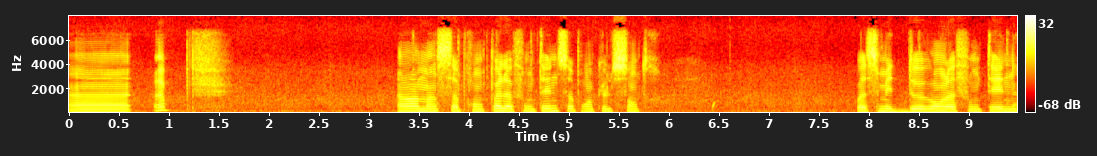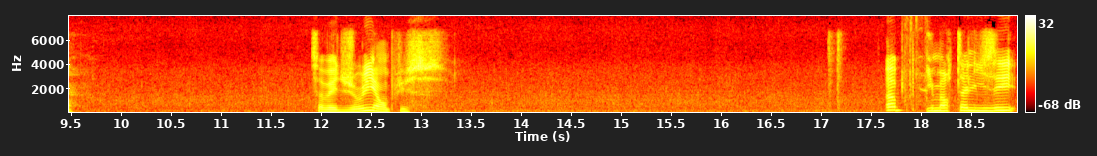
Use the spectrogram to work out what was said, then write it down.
Euh, hop. Ah mince, ça prend pas la fontaine, ça prend que le centre. On va se mettre devant la fontaine. Ça va être joli en plus. Hop, immortalisé.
